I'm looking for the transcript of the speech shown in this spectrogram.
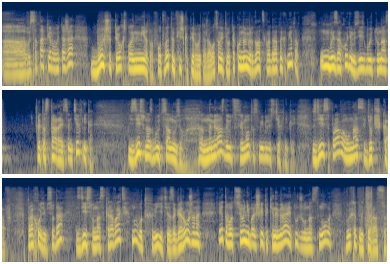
А, высота первого этажа больше трех с половиной метров. Вот в этом фишка первого этажа. Вот смотрите, вот такой номер 20 квадратных метров. Мы заходим, здесь будет у нас, это старая сантехника. И здесь у нас будет санузел. Номера сдаются с ремонта с мебелью, с техникой. Здесь справа у нас идет шкаф. Проходим сюда. Здесь у нас кровать. Ну вот, видите, загорожена. Это вот все небольшие такие номера. И тут же у нас снова выход на террасу.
